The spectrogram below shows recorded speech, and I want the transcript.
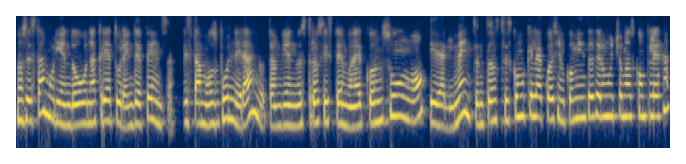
Nos está muriendo una criatura indefensa. Estamos vulnerando también nuestro sistema de consumo y de alimento. Entonces, como que la ecuación comienza a ser mucho más compleja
